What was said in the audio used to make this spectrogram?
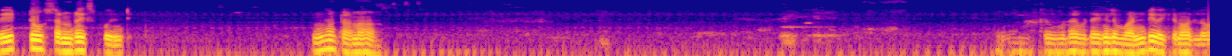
വേ ടു സൺറൈസ് പോയിന്റ് ഇങ്ങോട്ടാണോ നമുക്ക് ഇവിടെ എവിടെയെങ്കിലും വണ്ടി വെക്കണമല്ലോ.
